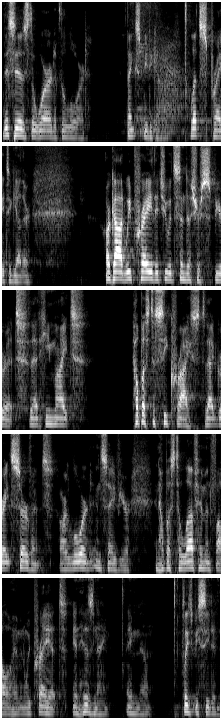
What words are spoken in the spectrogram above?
This is the word of the Lord. Thanks be to God. Let's pray together. Our God, we pray that you would send us your Spirit, that he might help us to see Christ, that great servant, our Lord and Savior, and help us to love him and follow him. And we pray it in his name. Amen. Please be seated.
